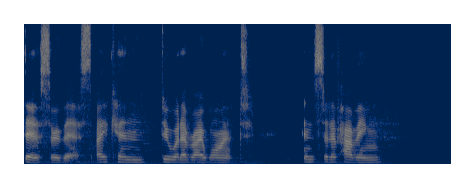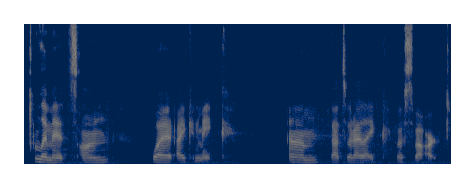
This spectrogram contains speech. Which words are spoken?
this or this. I can do whatever I want instead of having limits on what I can make. Um, that's what I like most about art.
